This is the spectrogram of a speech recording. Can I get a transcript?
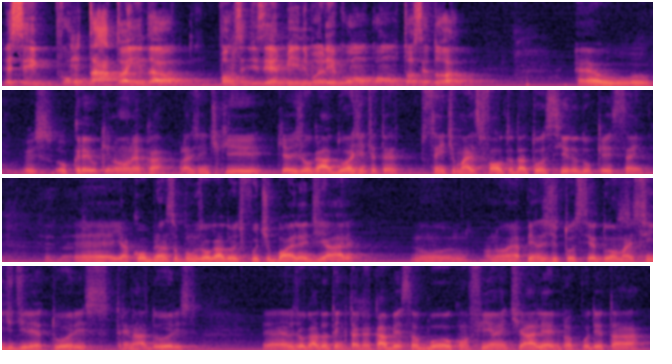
desse contato ainda, vamos dizer, mínimo ali com, com o torcedor? É, eu, eu, eu, creio que não, né, cara? Pra gente que, que é jogador, a gente até sente mais falta da torcida do que sem. É, e a cobrança para um jogador de futebol é diária. Não, não é apenas de torcedor, mas sim de diretores, treinadores. É, o jogador tem que estar com a cabeça boa, confiante e alegre para poder estar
